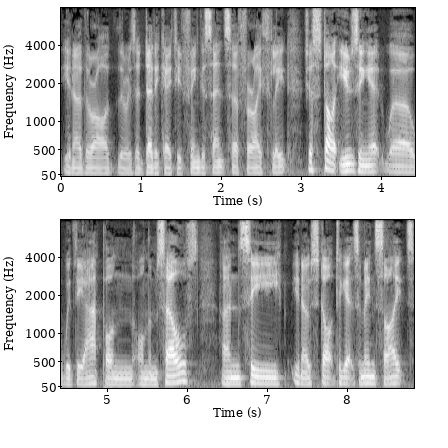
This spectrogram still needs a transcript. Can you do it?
you know, there are there is a dedicated finger sensor for iThlete. Just start using it uh, with the app on on themselves and see, you know, start to get some insights,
